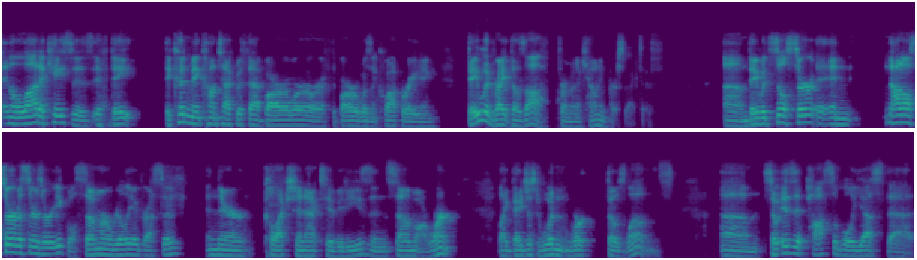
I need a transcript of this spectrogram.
in a lot of cases, if they they couldn't make contact with that borrower or if the borrower wasn't cooperating, they would write those off from an accounting perspective. Um, they would still serve, and not all servicers are equal. Some are really aggressive in their collection activities, and some are weren't. Like they just wouldn't work those loans. Um, so, is it possible? Yes, that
